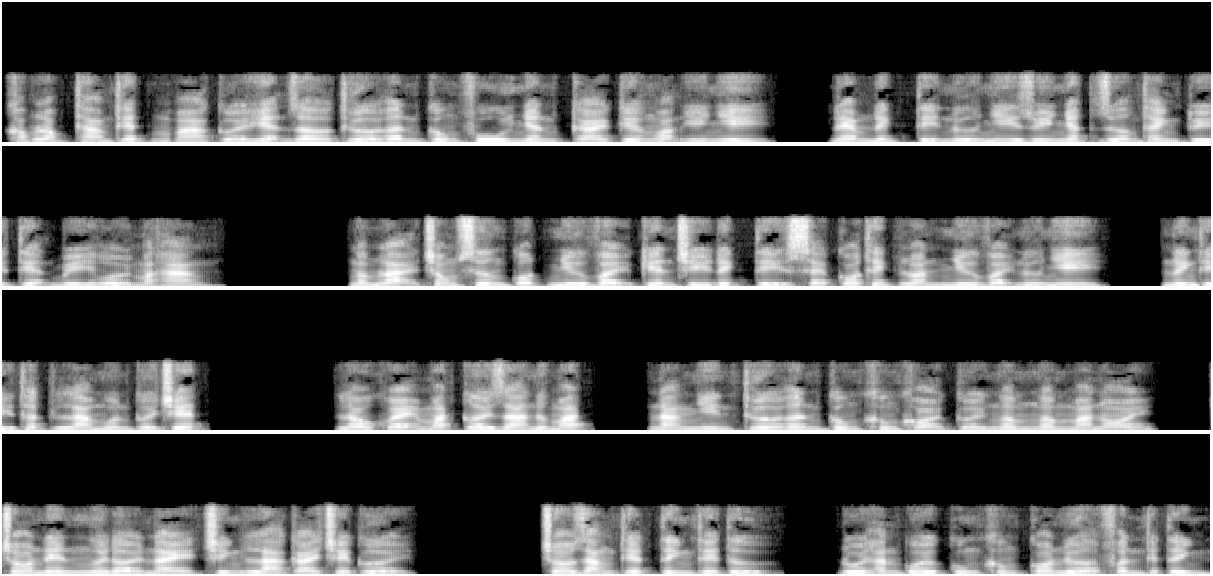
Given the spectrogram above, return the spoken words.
khóc lóc thảm thiết mà cưới hiện giờ thừa ân công phu nhân cái kia ngoạn ý nhi, đem đích tỷ nữ nhi duy nhất dưỡng thành tùy tiện bị ổi mặt hàng. Ngắm lại trong xương cốt như vậy kiên trì đích tỷ sẽ có thích loan như vậy nữ nhi, ninh thị thật là muốn cười chết. Lau khỏe mắt cười ra nước mắt, nàng nhìn thừa ân công không khỏi cười ngâm ngâm mà nói, cho nên ngươi đời này chính là cái chê cười. Cho rằng thiệt tình thế tử, đối hắn cuối cùng không có nửa phần thiệt tình.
